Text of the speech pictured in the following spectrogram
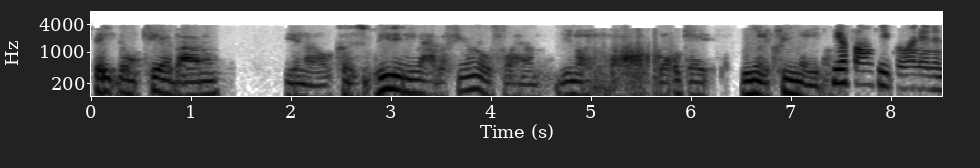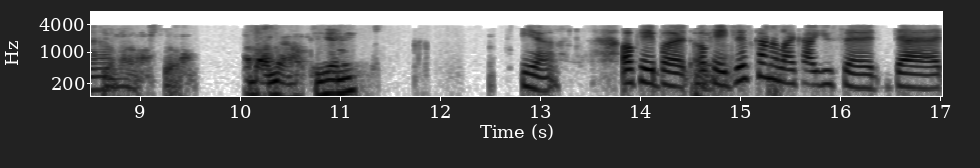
state don't care about them you know because we didn't even have a funeral for him you know. Okay we're going to cremate him. Your phone keep going in and out. You know so how about now? Can you hear me? Yeah. Okay but yeah. okay just kind of like how you said that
